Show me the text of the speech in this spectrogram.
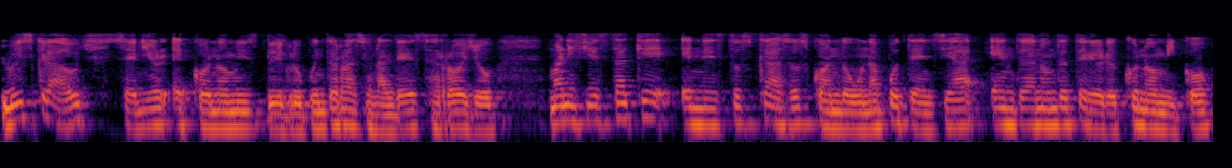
Luis Crouch, Senior Economist del Grupo Internacional de Desarrollo, manifiesta que en estos casos, cuando una potencia entra en un deterioro económico,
